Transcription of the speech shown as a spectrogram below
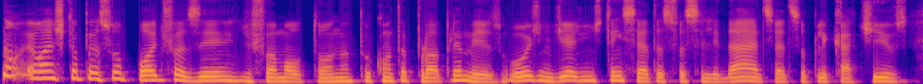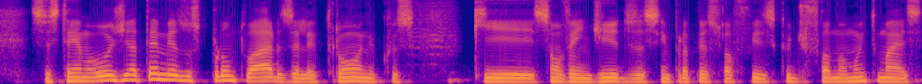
Não, eu acho que a pessoa pode fazer de forma autônoma por conta própria mesmo. Hoje em dia a gente tem certas facilidades, certos aplicativos, sistema. Hoje até mesmo os prontuários eletrônicos que são vendidos assim para pessoa física de forma muito mais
